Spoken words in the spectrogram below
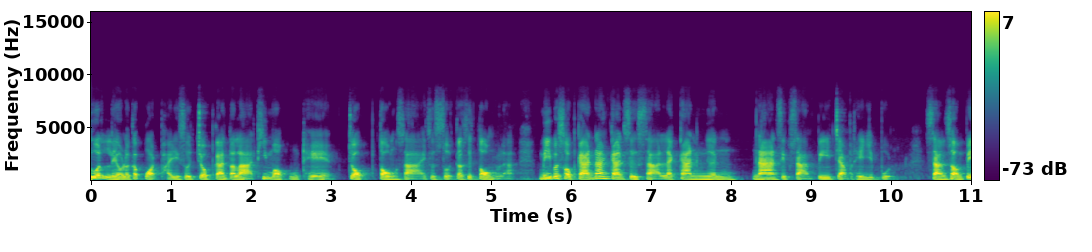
รวดเร็วแล้วก็ปลอดภัยที่สุดจบการตลาดที่มอกรุงเทพ จบตรงสายสุดๆ ก็คือตรงอยู่แล้ว มีประสบการณ์ด้านการสื่อสารและการเงินนาน 13 ปีจากประเทศญี่ปุ่น 32 ปี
